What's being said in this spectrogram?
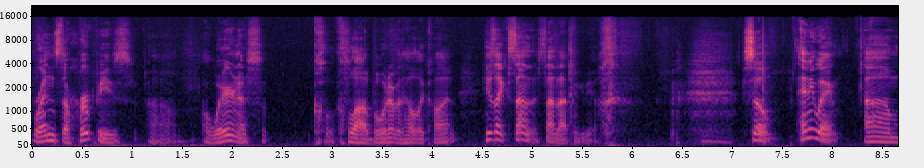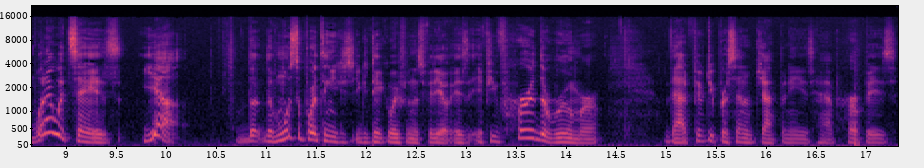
runs the herpes uh, awareness cl- club or whatever the hell they call it, he's like, it's not, it's not that big a deal. so anyway, um, what I would say is, yeah, the, the most important thing you, you can take away from this video is if you've heard the rumor that 50% of Japanese have herpes,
